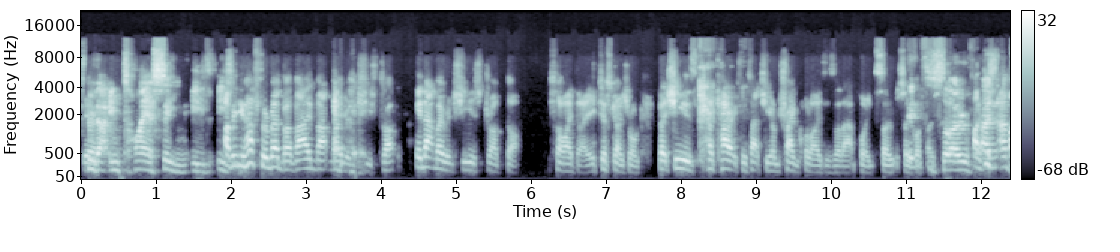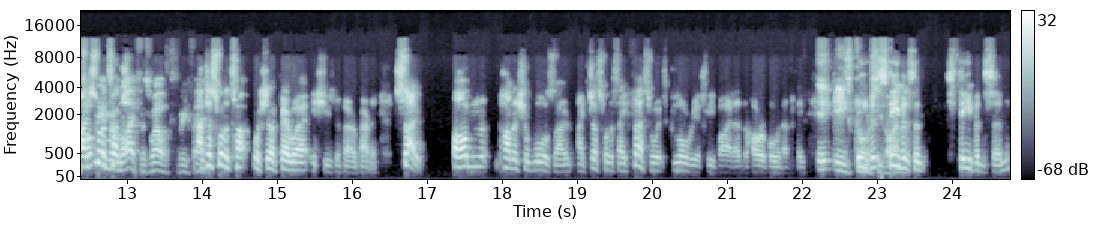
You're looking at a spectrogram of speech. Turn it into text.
through Yeah. that entire scene is is I mean, you have to remember that in that moment Epic. she's. In that moment, she is drugged up. So I don't. know, It just goes wrong. But she is. Her character is actually on tranquilizers at that point. So so God knows. so I just- and, and I just wanna touch- life as well. To be fair, I just want to touch. Well, sure, there were issues with her apparently. So on Punisher Warzone, I just want to say first of all, it's gloriously violent and horrible and everything. it is Steven, gloriously violent. Stevenson, Stevenson,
